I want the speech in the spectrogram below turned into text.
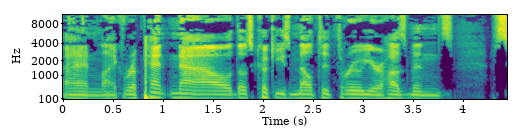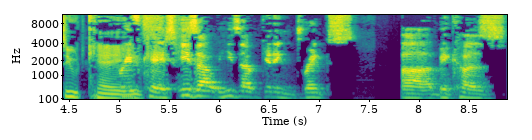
and like repent now. Those cookies melted through your husband's suitcase. Briefcase. He's out. He's out getting drinks uh, because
